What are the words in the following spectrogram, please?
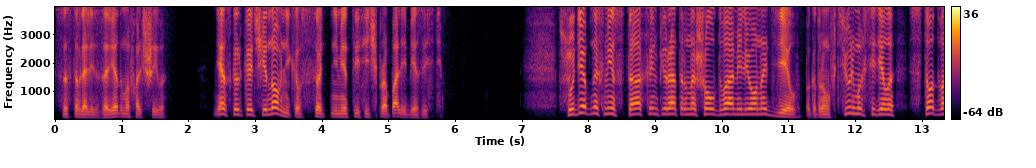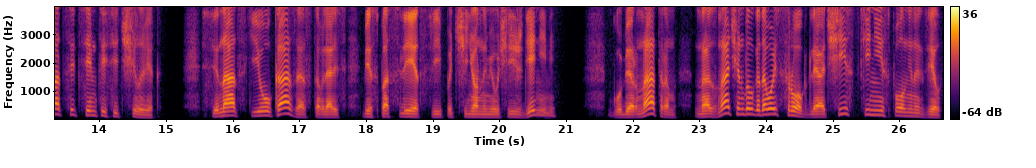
составлялись заведомо фальшиво. Несколько чиновников с сотнями тысяч пропали без вести. В судебных местах император нашел 2 миллиона дел, по которым в тюрьмах сидело 127 тысяч человек. Сенатские указы оставлялись без последствий подчиненными учреждениями. Губернатором назначен был годовой срок для очистки неисполненных дел.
